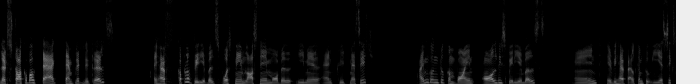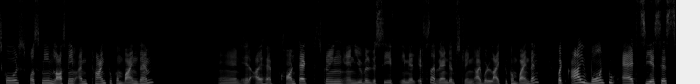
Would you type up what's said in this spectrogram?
let's talk about tag template literals. I have a couple of variables, first name, last name, mobile, email, and create message. I'm going to combine all these variables and here we have welcome to ES6 course, first name, last name. I'm trying to combine them and here I have contact string and you will receive email it's a random string I would like to combine them but I want to add CSS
